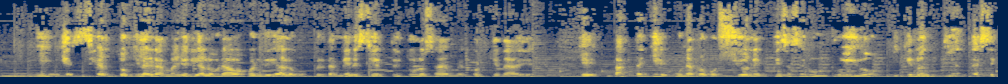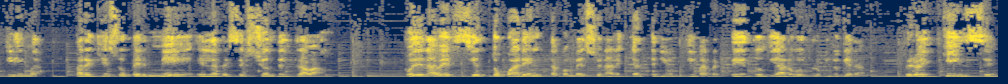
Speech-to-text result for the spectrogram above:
Mm, Y, y es cierto que la gran mayoría ha logrado acuerdo y diálogo, pero también es cierto, y tú lo sabes mejor que nadie, que basta que una proporción empiece a hacer un ruido y que no entienda ese clima para que eso permee en la percepción del trabajo. Pueden haber 140 convencionales que han tenido un clima de respeto, diálogo, lo que tú quieras, pero hay 15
